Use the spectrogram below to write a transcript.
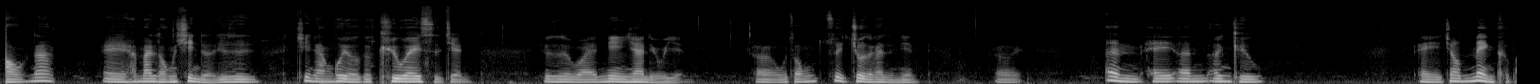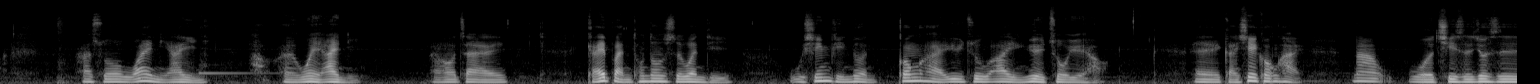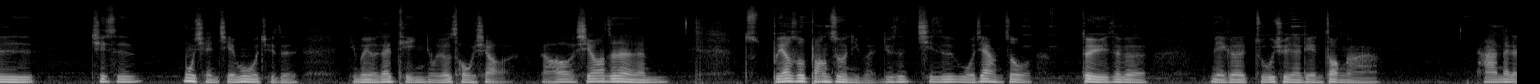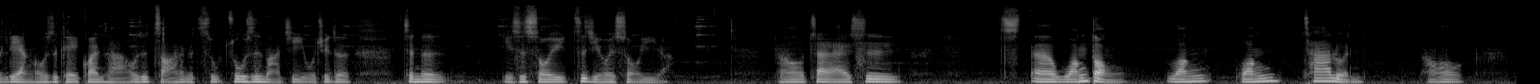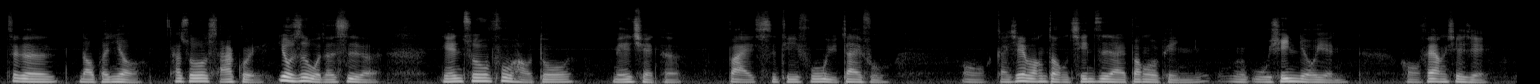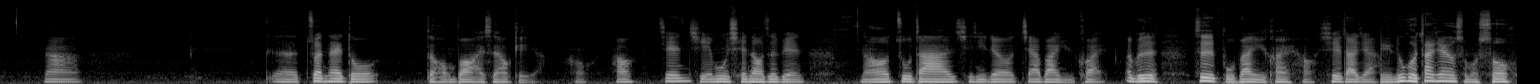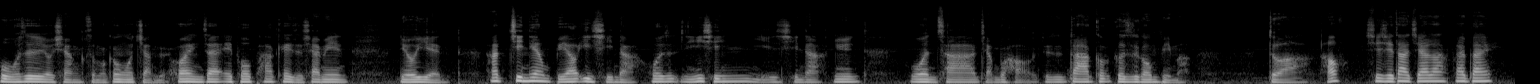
好，那诶还蛮荣幸的，就是竟然会有一个 Q&A 时间，就是我来念一下留言。呃，我从最旧的开始念，呃，M A N N Q，哎，叫 Mank 吧。他说：“我爱你，阿莹。”好，呃，我也爱你。然后再改版，通通是问题。五星评论，公海预祝阿莹越做越好。哎，感谢公海。那我其实就是，其实目前节目，我觉得你们有在听，我就偷笑了。然后希望真的能。不要说帮助你们，就是其实我这样做，对于这个每个族群的联动啊，它那个量，或是可以观察，或是找那个蛛蛛丝马迹，我觉得真的也是受益，自己会受益啊。然后再来是呃王董王王差轮，然后这个老朋友他说傻鬼又是我的事了，年初付好多没钱了。拜史蒂夫与大夫哦，感谢王董亲自来帮我评五星留言哦，非常谢谢。那呃赚太多的红包还是要给啊。好，好，今天节目先到这边，然后祝大家星期六加班愉快，呃，不是，是补班愉快。好，谢谢大家。如果大家有什么收获，或是有想什么跟我讲的，欢迎在 Apple Podcast 下面留言。那尽量不要一心啊，或者你一心也行啊，因为我很差，讲不好，就是大家各各自公平嘛，对吧？好，谢谢大家啦，拜拜。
